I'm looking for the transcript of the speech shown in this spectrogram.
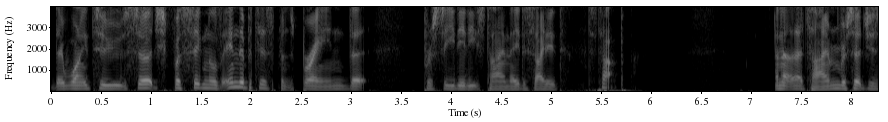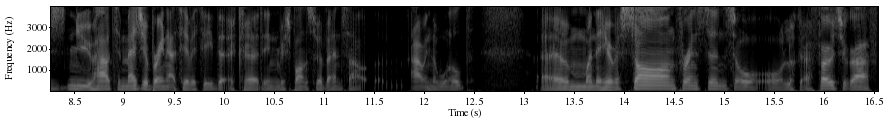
they wanted to search for signals in the participant's brain that proceeded each time they decided to tap. And at that time, researchers knew how to measure brain activity that occurred in response to events out out in the world. Um, when they hear a song, for instance, or, or look at a photograph,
